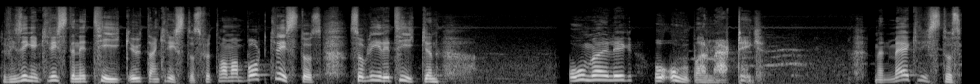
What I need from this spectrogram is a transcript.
Det finns ingen kristen etik utan Kristus, för tar man bort Kristus så blir etiken omöjlig och obarmhärtig. Men med Kristus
